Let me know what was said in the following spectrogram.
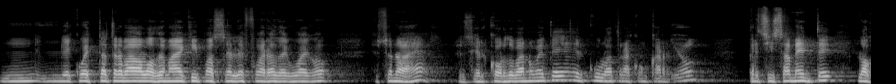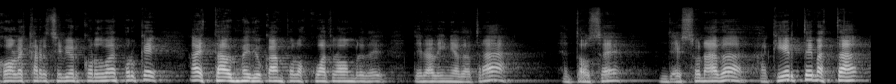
le cuesta trabajo a los demás equipos hacerle fuera de juego, eso no es. Es decir, el Córdoba no mete el culo atrás con Carrión. Precisamente los goles que recibió el Córdoba es porque ha estado en medio campo los cuatro hombres de, de la línea de atrás. Entonces, de eso nada. Aquí el tema está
